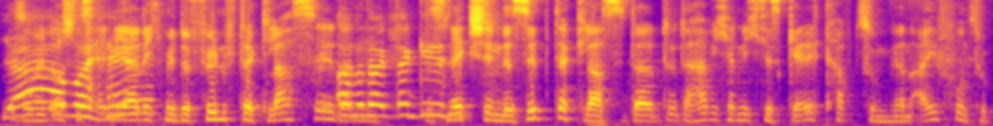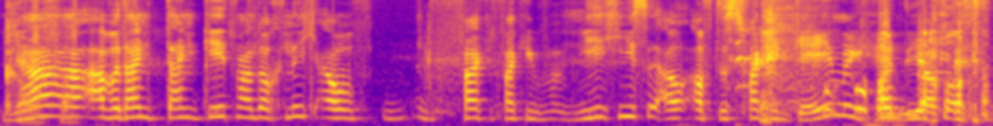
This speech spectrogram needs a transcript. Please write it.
Ja, also mein erstes Handy hatte ich mit der fünften Klasse, dann Aber da- da das nächste in der siebten Klasse. Da, da, da habe ich ja nicht das Geld gehabt, um mir ein iPhone zu kaufen. ja, aber dann, dann geht man doch nicht auf fuck, fucking, wie hieß es, auf, auf das fucking Gaming-Handy, Oh auf das,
